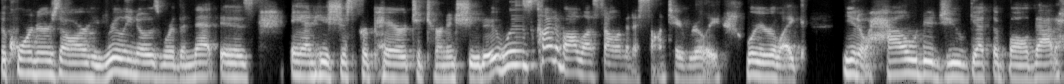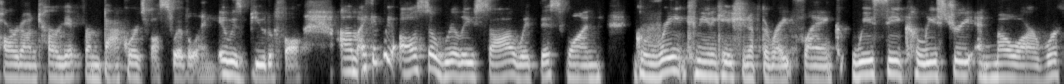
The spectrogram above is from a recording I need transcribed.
the corners are. He really knows where the net is, and he's just prepared to turn and shoot. It was kind of a la Solomon Asante, really, where you're like, you know, how did you get the ball that hard on target from backwards while swiveling? It was beautiful. Um, I think we also really saw with this one great communication up the right flank. We see Calistri and Moar work,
